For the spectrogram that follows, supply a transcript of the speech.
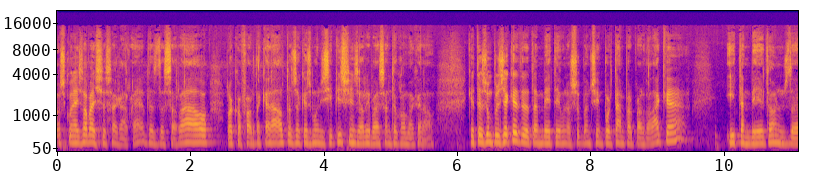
es coneix la Baixa Sagarra, eh? des de Serral, Rocafort de Caral, tots aquests municipis fins a arribar a Santa Coma Caral. Aquest és un projecte que també té una subvenció important per part de l'ACA, i també doncs, de,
